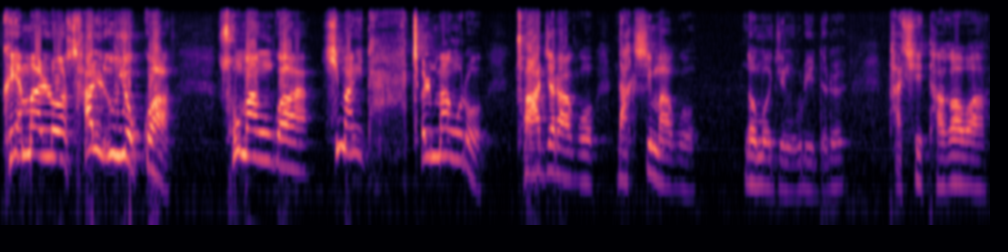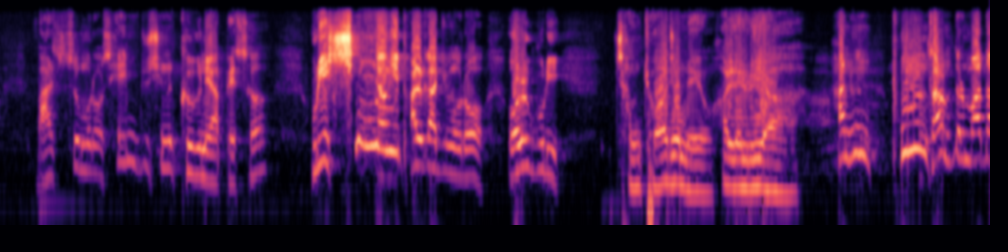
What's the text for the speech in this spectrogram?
그야말로 살 의욕과 소망과 희망이 다 절망으로 좌절하고 낙심하고 넘어진 우리들을 다시 다가와 말씀으로 세임 주시는 그 은혜 앞에서 우리의 심령이 밝아짐으로 얼굴이 참 좋아졌네요. 할렐루야. 하는 보는 사람들마다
